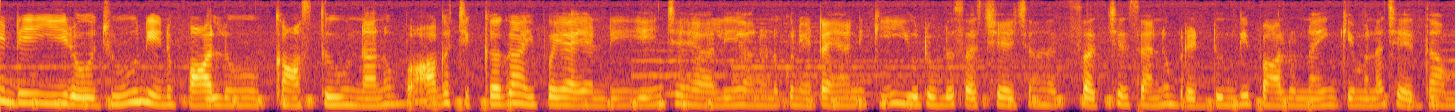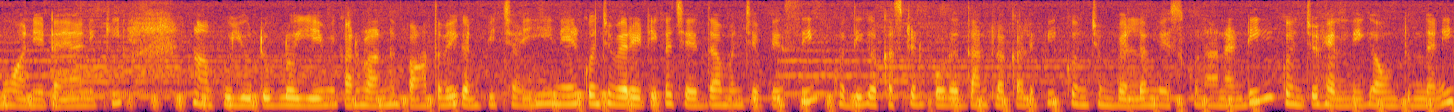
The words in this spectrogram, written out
అండి. ఈరోజు నేను పాలు కాస్తూ ఉన్నాను. బాగా చిక్కగా అయిపోయాయండి. ఏం చేయాలి అని అనుకునే టయానికి యూట్యూబ్లో సెర్చ్ చేసాను సెర్చ్ చేశాను. బ్రెడ్ ఉంది పాలు ఉన్నాయి ఇంకేమైనా చేద్దాము అనే టయానికి నాకు యూట్యూబ్లో ఏమి కనబడాలని పాతవే కనిపించాయి. నేను కొంచెం వెరైటీగా చేద్దామని చెప్పేసి కొద్దిగా కస్టర్డ్ పౌడర్ దాంట్లో కలిపి కొంచెం బెల్లం వేసుకున్నానండి. కొంచెం హెల్తీగా ఉంటుందని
